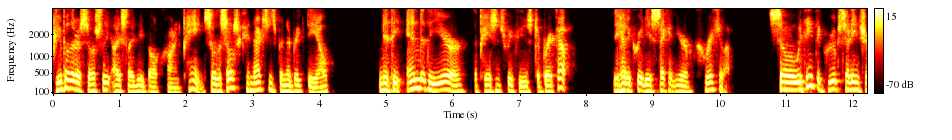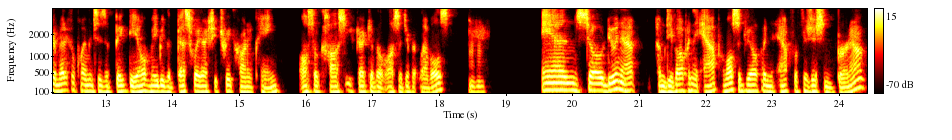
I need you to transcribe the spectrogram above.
people that are socially isolated develop chronic pain. So the social connection has been a big deal. And at the end of the year, the patients refused to break up. They had to create a second year of curriculum. So we think the group setting shared medical appointments is a big deal, maybe the best way to actually treat chronic pain, also cost effective at lots of different levels. Mm-hmm. And so doing that, I'm developing the app. I'm also developing an app for physician burnout,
